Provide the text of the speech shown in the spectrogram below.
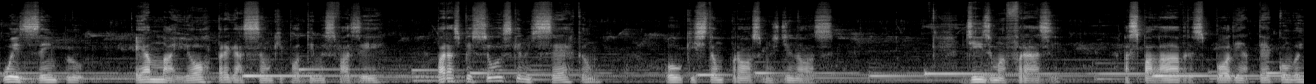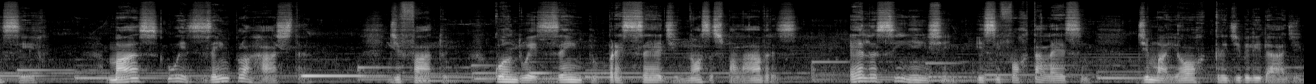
o exemplo é a maior pregação que podemos fazer para as pessoas que nos cercam ou que estão próximos de nós. Diz uma frase: as palavras podem até convencer, mas o exemplo arrasta. De fato, quando o exemplo precede nossas palavras, elas se enchem e se fortalecem de maior credibilidade.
